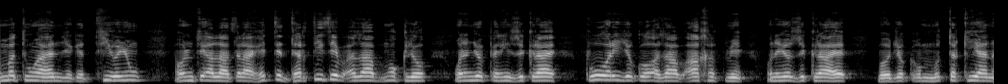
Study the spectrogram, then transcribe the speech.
امتون آهن جيڪي ٿي ويون انهن تي الله تالا هتي ڌرتي تي به عذاب موڪليو انهن جو پهرين ذڪر آهي پوءِ وري جيڪو عذاب آخرت ۾ ان جو ذڪر آهي پوءِ جيڪو متقي آهن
